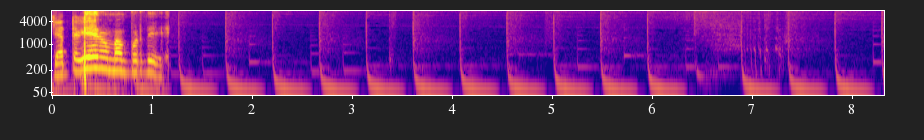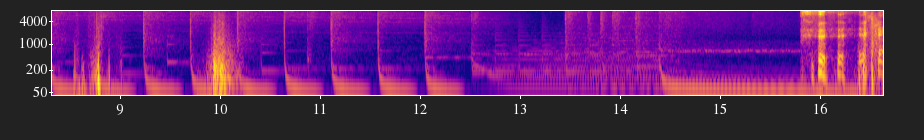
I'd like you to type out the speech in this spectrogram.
Ya te vieron, van por ti.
